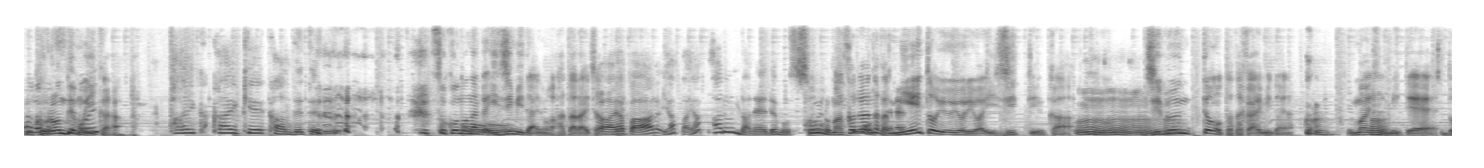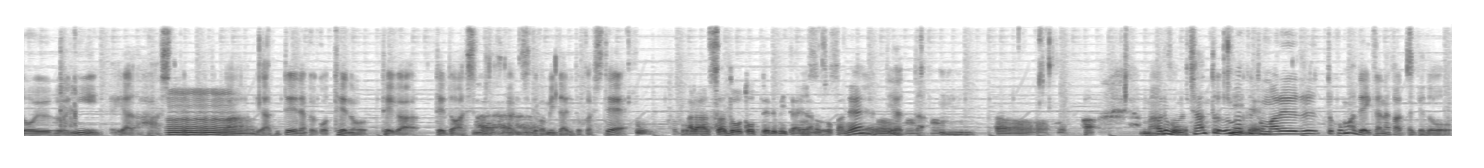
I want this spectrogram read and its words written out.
転んでもいいから。体育会系感出てる そこのなんか意地みたいのが働いちゃって。あやっぱあるやっぱやっぱあるんだね。でもそう。いうのまあそれはなんか見見栄というよりは意地っていうか、うんうんうんうん。その自分との戦いみたいな、上手い人見てどういうふうにや走ってるとかやって、なんかこう手の手が手と足の感じとか見たりとかして、バランスはどう取ってるみたいなのとかね。やった、うう。んんああまああでもちゃんとうまく止まれるとこまではいかなかったけど、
